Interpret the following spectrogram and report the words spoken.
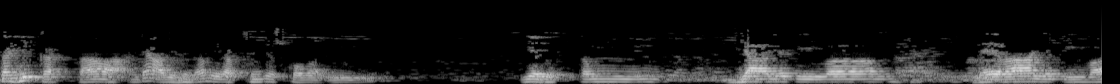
సహి కర్త అంటే ఆ విధంగా మీరు అర్థం చేసుకోవాలి. ఎదుక్తం ధ్యాయతీవా లేరాయతీవా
